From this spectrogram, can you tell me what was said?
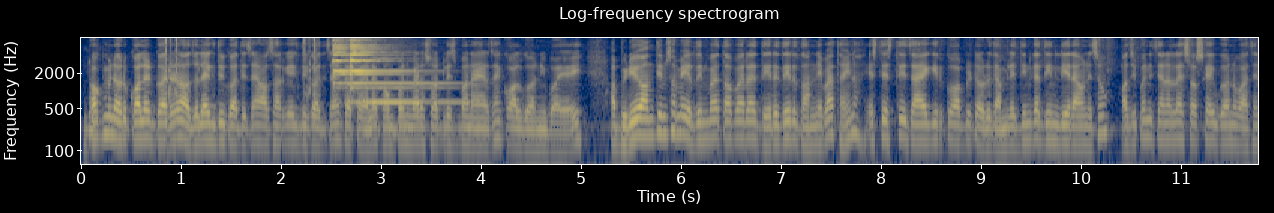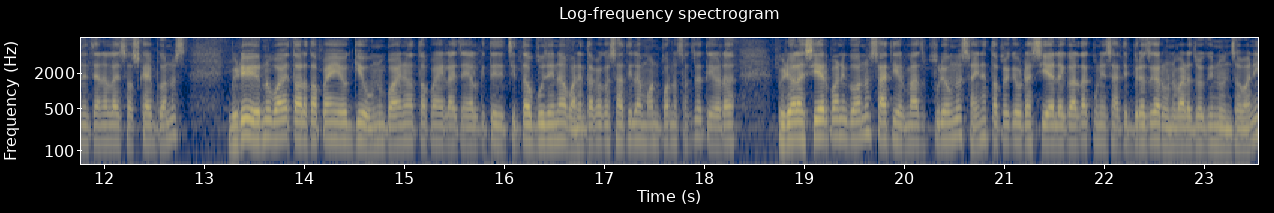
डकुमेन्टहरू कलेक्ट गरेर हजुरलाई एक दुई गते चाहिँ असारको एक दुई गते चाहिँ तपाईँहरूलाई कम्पनीबाट सर्टलिस्ट बनाएर चाहिँ कल गर्ने भयो है। अब भिडियो अन्तिमसम्म हेरिदिनु भयो तपाईँलाई धेरै धेरै धन्यवाद होइन? यस्तै यस्तै जागिरको अपडेटहरू हामीले दिनका दिन लिएर आउनेछौँ। अझै पनि च्यानललाई सब्सक्राइब गर्नुभएको छैन च्यानललाई सब्सक्राइब गर्नुहोस्। भिडियो हेर्नुभयो तर तपाईँ योग्य हुनु भएन तपाईँलाई चाहिँ अलिकति चित्त बुझेन भने तपाईँको साथीलाई मन पर्न सक्छ। त्यो एउटा भिडियोलाई सेयर पनि गर्नुहोस् साथीहरूमा पुर्याउनुहोस् होइन? तपाईँको एउटा सेयरले गर्दा कुनै साथी बेरोजगार हुनुबाट जोगिनुहुन्छ भने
